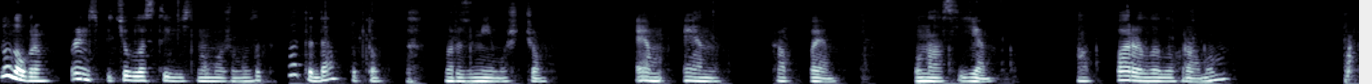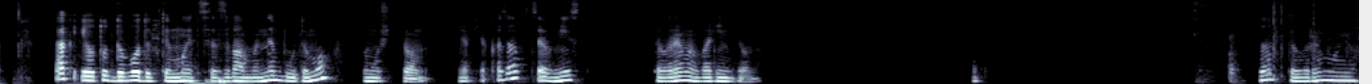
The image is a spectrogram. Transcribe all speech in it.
Ну добре, в принципі, цю властивість ми можемо записати, да? тобто ми розуміємо, що МНКП у нас є паралелограмом. Так, і отут доводити ми це з вами не будемо, тому що, як я казав, це вміст теореми Варіньйона. За теоремою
